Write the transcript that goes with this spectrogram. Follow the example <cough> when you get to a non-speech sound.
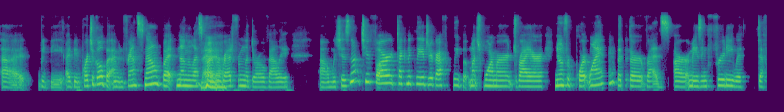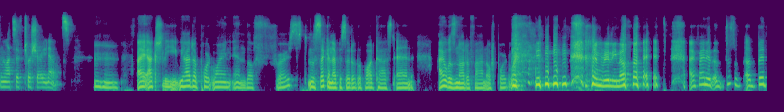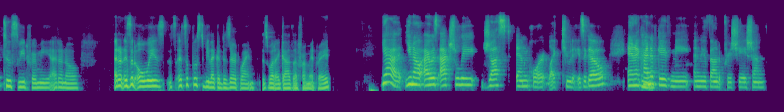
uh, we'd be I'd be in Portugal, but I'm in France now. But nonetheless, I have yeah. a <laughs> red from the Douro Valley, um, which is not too far technically geographically, but much warmer, drier, known for port wine. But their reds are amazing, fruity with definitely lots of tertiary notes. Mm-hmm. I actually we had a port wine in the first, the second episode of the podcast, and I was not a fan of port <laughs> wine. I'm really <laughs> not. I find it just a, a, bit too sweet for me. I don't know. I don't. Is it always? It's, it's supposed to be like a dessert wine, is what I gather from it, right? Yeah, you know, I was actually just in port like two days ago, and it kind mm. of gave me a newfound appreciation.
